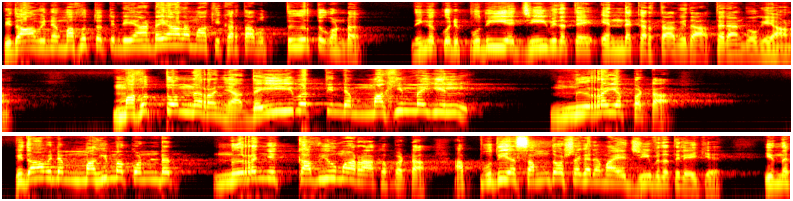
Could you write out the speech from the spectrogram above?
പിതാവിന്റെ മഹത്വത്തിന്റെ അടയാളമാക്കി കർത്താവ് തീർത്തുകൊണ്ട് നിങ്ങൾക്കൊരു പുതിയ ജീവിതത്തെ എന്റെ കർത്താവിത തരാൻ പോവുകയാണ്. മഹത്വം നിറഞ്ഞ ദൈവത്തിന്റെ മഹിമയിൽ നിറയപ്പെട്ട പിതാവിന്റെ മഹിമ കൊണ്ട് നിറഞ്ഞ് കവിയുമാറാക്കപ്പെട്ട ആ പുതിയ സന്തോഷകരമായ ജീവിതത്തിലേക്ക് ഇന്ന്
